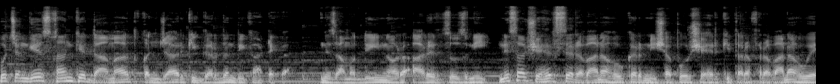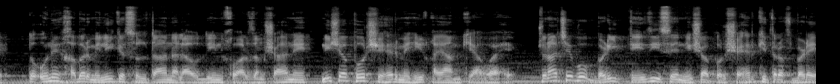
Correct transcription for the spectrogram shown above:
वो चंगेज खान के दामाद कंजार की गर्दन भी काटेगा। निजामुद्दीन और आरिफ जुजनी निसा शहर से रवाना होकर निशापुर शहर की तरफ़ रवाना हुए तो उन्हें खबर मिली कि सुल्तान अलाउद्दीन ख्वारजम शाह ने निशापुर शहर में ही कयाम किया हुआ है। चुनाचे वो बड़ी तेज़ी से निशापुर शहर की तरफ़ बढ़े,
